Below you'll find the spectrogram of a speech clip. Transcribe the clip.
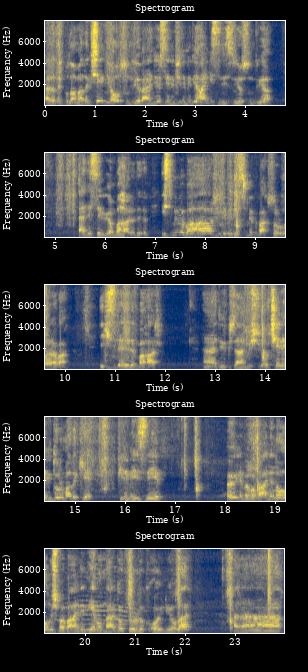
Aradık bulamadık. Şey diyor olsun diyor. Ben diyor senin filmi diyor hangisini izliyorsun diyor. Ben de seviyorum Bahar'ı dedim. İsmi mi Bahar, filmin ismi mi? Bak sorulara bak. İkisi de dedim Bahar. Ha diyor güzelmiş diyor. O çene bir durmadı ki filmi izleyeyim. Öyle mi babaanne? Ne olmuş babaanne? Niye bunlar doktorluk oynuyorlar? Ana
